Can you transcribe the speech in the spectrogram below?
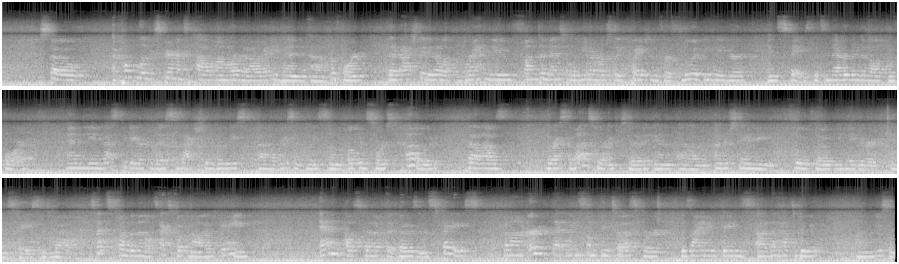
So a couple of experiments have on orbit already been uh, performed that have actually developed a brand new fundamental universal equation for fluid behavior in space that's never been developed before. And the investigator for this has actually released uh, recently some open source code that allows the rest of us who are interested in um, understanding fluid flow behavior in space as well. So that's fundamental textbook knowledge gained and it helps benefit those in space. But on Earth, that means something to us for designing things uh, that have to do with um,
